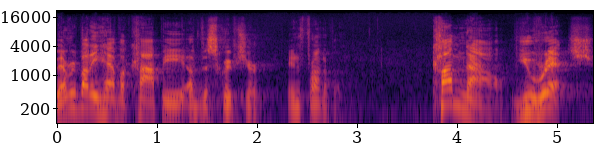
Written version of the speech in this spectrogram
Everybody have a copy of the scripture in front of them. Come now, you rich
